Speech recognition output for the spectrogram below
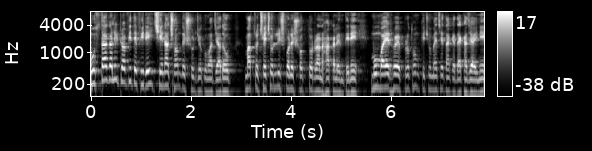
মুস্তাক আলী ট্রফিতে ফিরেই চেনা ছন্দে সূর্যকুমার যাদব। মাত্র ছেচল্লিশ বলে সত্তর রান হাঁকালেন তিনি। মুম্বাইয়ের হয়ে প্রথম কিছু ম্যাচে তাকে দেখা যায়নি,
